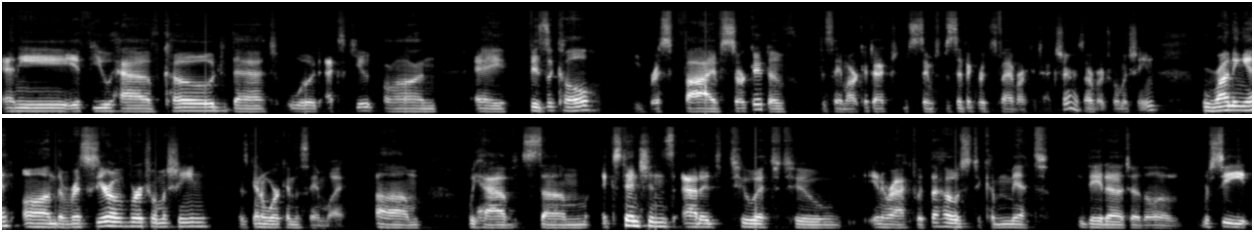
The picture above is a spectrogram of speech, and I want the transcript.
any if you have code that would execute on a physical RISC-V circuit of the same architecture, same specific RISC-V architecture as our virtual machine, running it on the RISC-0 virtual machine is going to work in the same way. Um, we have some extensions added to it to interact with the host to commit data to the receipt.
